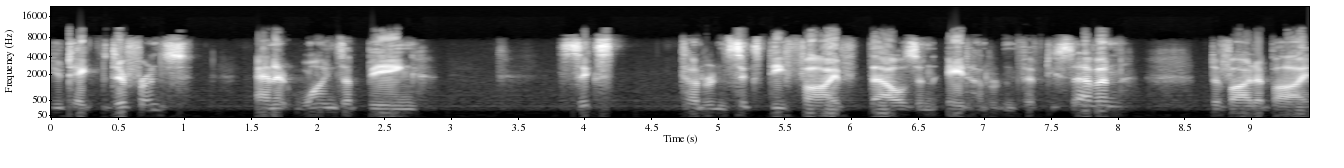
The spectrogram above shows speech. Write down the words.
you take the difference, and it winds up being 665,857 divided by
